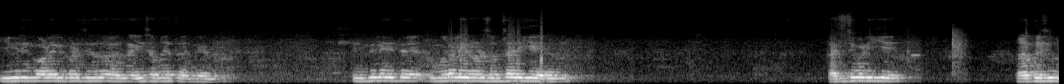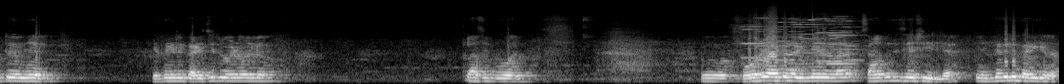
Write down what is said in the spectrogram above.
ഈവനിങ് കോളേജിൽ പഠിച്ചത് ഈ സമയത്ത് തന്നെയാണ്. ഇന്നലെ എന്റെ മുരളിയോട് സംസാരിക്കുകയായിരുന്നു. അഞ്ച് മണിക്ക് ഓഫീസ് വിട്ട് കഴിഞ്ഞാൽ എന്തെങ്കിലും കഴിച്ചിട്ട് വേണമല്ലോ? ക്ലാസ്സിൽ പോകാൻ പൂർണമായിട്ട് കഴിക്കാനുള്ള സാമ്പത്തിക ശേഷിയില്ല. എന്തെങ്കിലും കഴിക്കണം.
